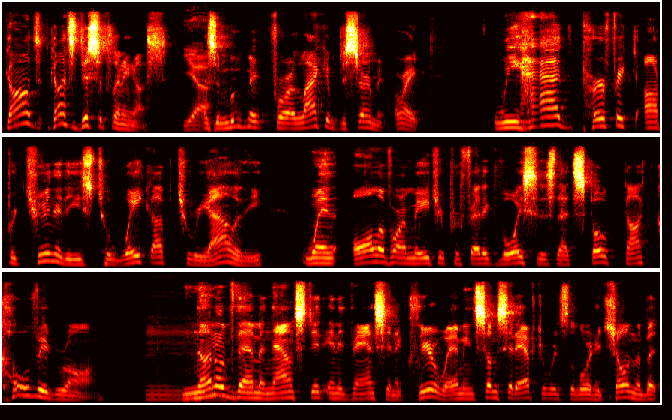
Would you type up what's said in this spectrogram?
God's God's disciplining us yeah. as a movement for our lack of discernment. All right. We had perfect opportunities to wake up to reality when all of our major prophetic voices that spoke got COVID wrong. Mm. None of them announced it in advance in a clear way. I mean, some said afterwards the Lord had shown them, but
